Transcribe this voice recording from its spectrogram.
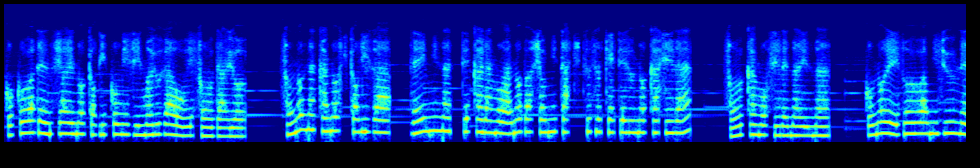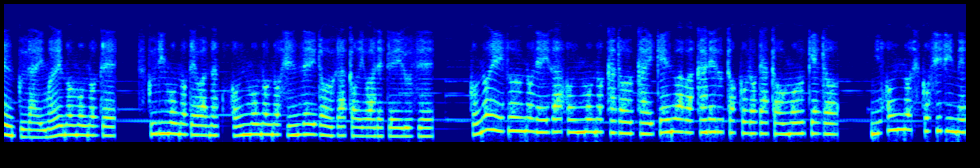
ここは電車への飛び込み自丸が多いそうだよ。その中の一人が、例になってからもあの場所に立ち続けてるのかしら？そうかもしれないな。この映像は20年くらい前のもので、作り物ではなく本物の心霊動画と言われているぜ。この映像の例が本物かどうか意見は分かれるところだと思うけど、日本の少しじめっ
